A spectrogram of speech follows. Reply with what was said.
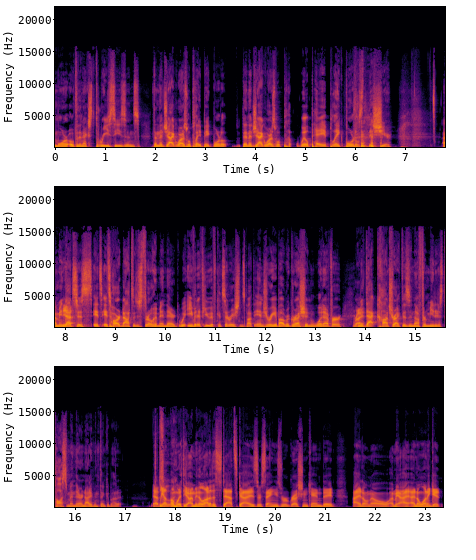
more over the next three seasons than the Jaguars will play Blake Bortles. Then the Jaguars will, will pay Blake Bortles this year. I mean, Yeah. that's just, it's, it's hard not to just throw him in there. Even if you have considerations about the injury, about regression, whatever, I mean, that contract is enough for me to just toss him in there and not even think about it. Absolutely. Yep, I'm with you. I mean, a lot of the stats guys are saying he's a regression candidate. I don't know. I mean, I, I don't want to get,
